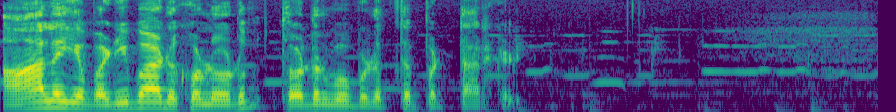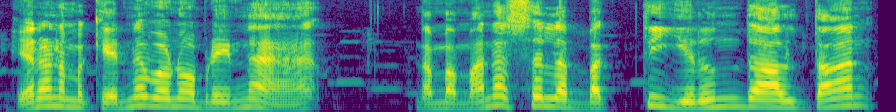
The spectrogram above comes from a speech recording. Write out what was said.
ஆலய வழிபாடுகளோடும் தொடர்புபடுத்தப்பட்டார்கள் ஏன்னா நமக்கு என்ன வேணும் அப்படின்னா நம்ம மனசில் பக்தி இருந்தால்தான்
